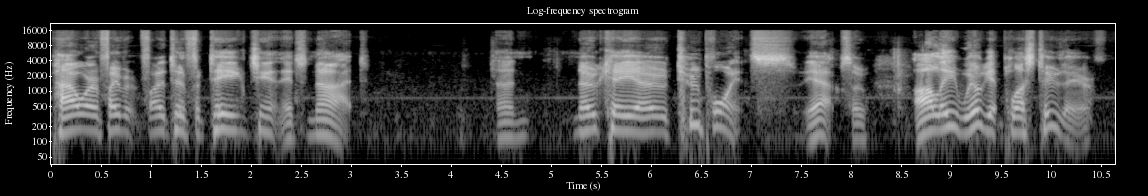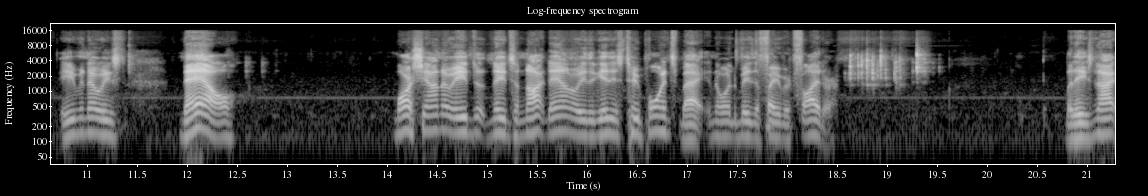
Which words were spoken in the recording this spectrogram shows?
Power favorite fight to fatigue. chin, It's not. And no KO, two points. Yeah. So Ali will get plus two there, even though he's now Marciano either needs a knockdown or either get his two points back in order to be the favorite fighter. But he's not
